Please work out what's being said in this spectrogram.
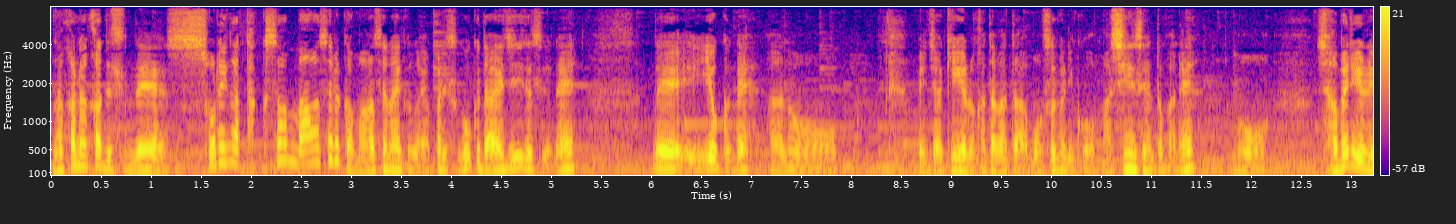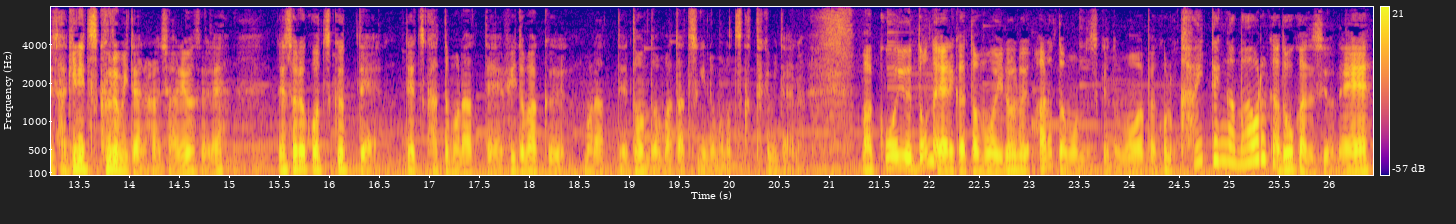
なかなかですねそれがたくさん回せるか回せないかがやっぱりすごく大事ですよね。でよくねあのベンチャー企業の方々はもうすぐにこうマシン線とかねもう喋るより先に作るみたいな話ありますよね。でそれをこう作ってで使ってもらってフィードバックもらってどんどんまた次のものを作っていくみたいなまあこういうどんなやり方もいろいろあると思うんですけどもやっぱりこの回転が回るかどうかですよね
